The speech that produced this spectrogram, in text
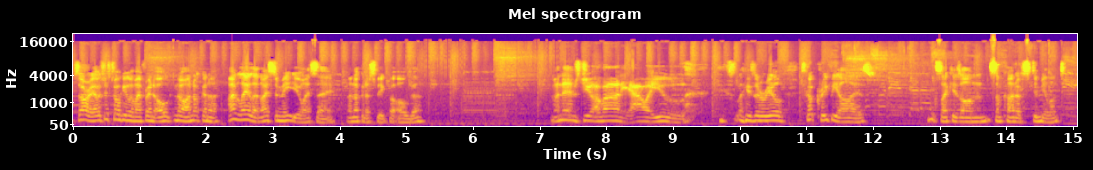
Sorry, I was just talking with my friend Olga. No, I'm not gonna. I'm Layla. Nice to meet you. I say. I'm not gonna speak for Olga. My name's Giovanni. How are you? he's, he's a real. He's got creepy eyes. Looks like he's on some kind of stimulant.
